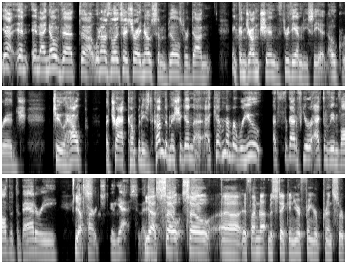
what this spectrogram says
Yeah, and and I know that uh, when I was the legislature, I know some bills were done in conjunction through the MDC at Oak Ridge to help attract companies to come to Michigan. I, I can't remember. Were you? I forgot if you were actively involved with the battery yes. parts too. Yes. Yes. Right. So, so uh, if I'm not mistaken, your fingerprints are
